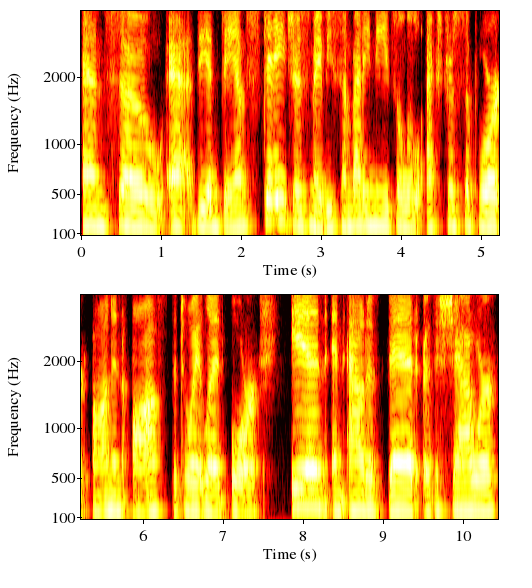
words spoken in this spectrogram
And so at the advanced stages, maybe somebody needs a little extra support on and off the toilet or in and out of bed or the shower.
